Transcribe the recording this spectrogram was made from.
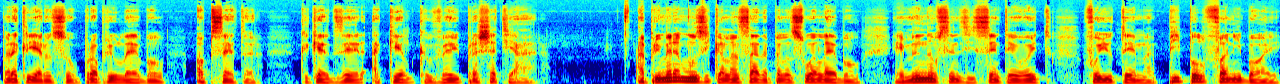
para criar o seu próprio label Upsetter, que quer dizer aquele que veio para chatear. A primeira música lançada pela sua label em 1968 foi o tema People Funny Boy,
